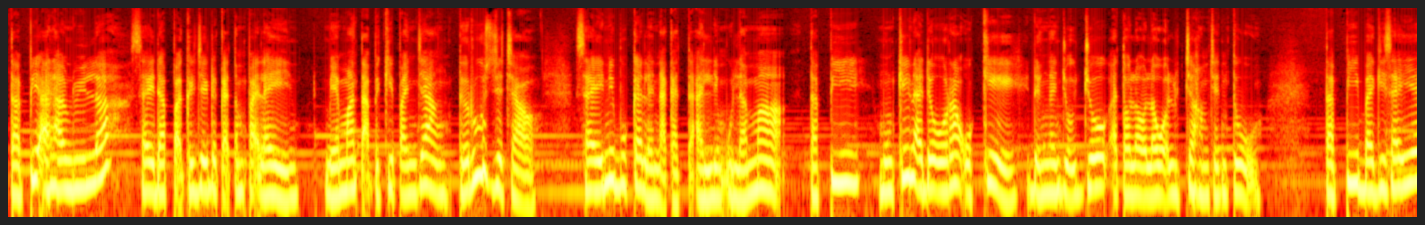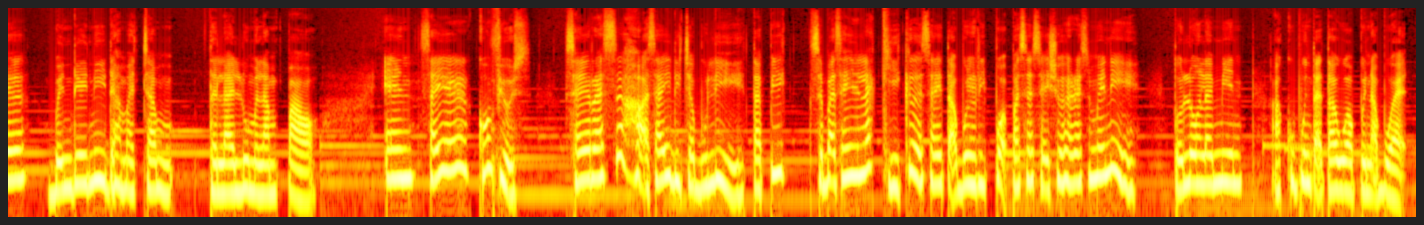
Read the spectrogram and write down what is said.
Tapi Alhamdulillah, saya dapat kerja dekat tempat lain. Memang tak fikir panjang, terus je caw. Saya ni bukanlah nak kata alim ulama, tapi mungkin ada orang okey dengan jok-jok atau lawak-lawak lucah macam tu. Tapi bagi saya, benda ni dah macam terlalu melampau. And saya confused. Saya rasa hak saya dicabuli. Tapi sebab saya lelaki ke saya tak boleh report pasal sexual harassment ni? Tolonglah Min. Aku pun tak tahu apa nak buat.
